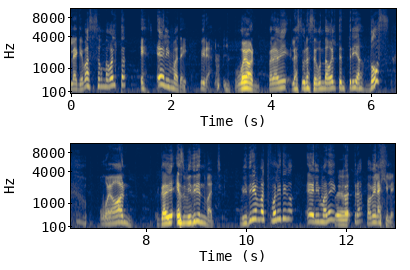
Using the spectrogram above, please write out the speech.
la que pasa segunda vuelta es Evelyn Matei. Mira, weón, para mí una segunda vuelta entre ellas dos, weón, es mi Dream Match. Mi Dream Match político, Evelyn Matei Weón. contra Pamela Giles.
